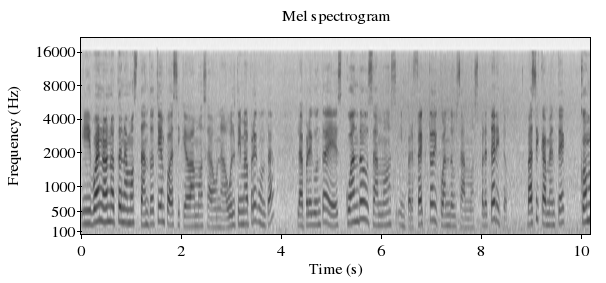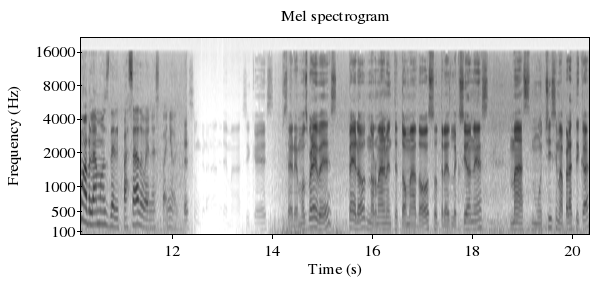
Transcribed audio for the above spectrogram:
Y bueno, no tenemos tanto tiempo, así que vamos a una última pregunta. La pregunta es, ¿cuándo usamos imperfecto y cuándo usamos pretérito? Básicamente, ¿cómo hablamos del pasado en español? Seremos breves, pero normalmente toma dos o tres lecciones más muchísima práctica.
